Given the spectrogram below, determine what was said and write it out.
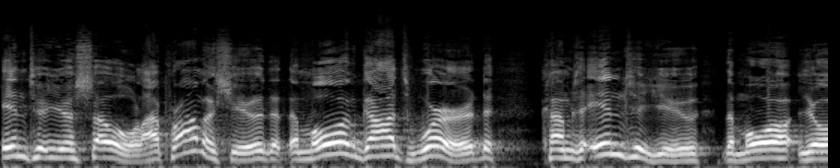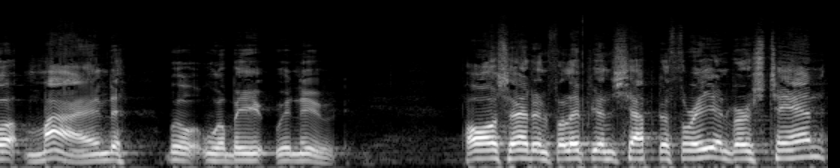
into your soul. I promise you that the more of God's Word comes into you, the more your mind will, will be renewed. Paul said in Philippians chapter 3 and verse 10,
